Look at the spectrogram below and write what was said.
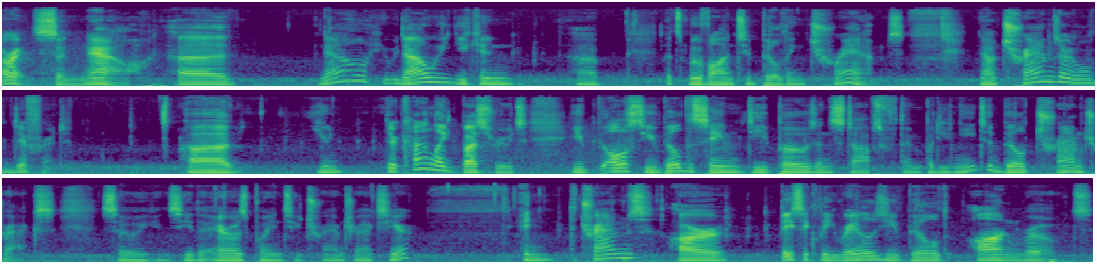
Alright, so now, uh, now, now you can, uh, let's move on to building trams. Now trams are a little different. Uh, you they're kind of like bus routes. You also you build the same depots and stops for them, but you need to build tram tracks. So you can see the arrows pointing to tram tracks here. And the trams are basically rails you build on roads.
